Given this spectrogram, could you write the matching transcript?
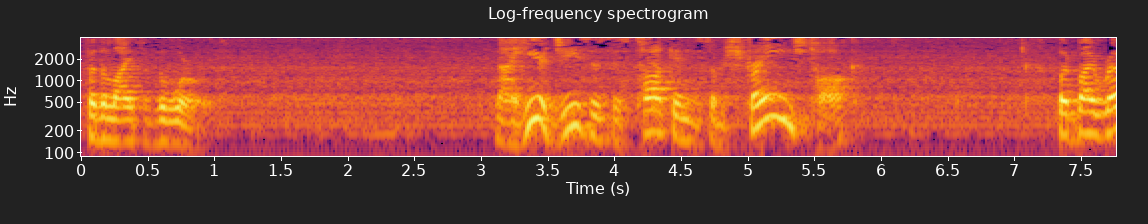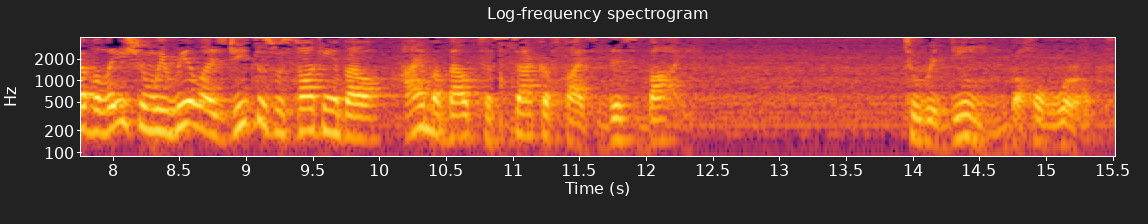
for the life of the world. Now here Jesus is talking some strange talk, but by revelation we realize Jesus was talking about, I'm about to sacrifice this body to redeem the whole world.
